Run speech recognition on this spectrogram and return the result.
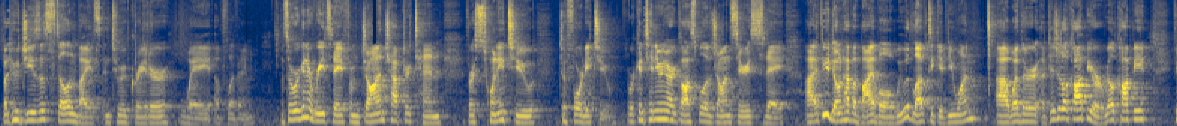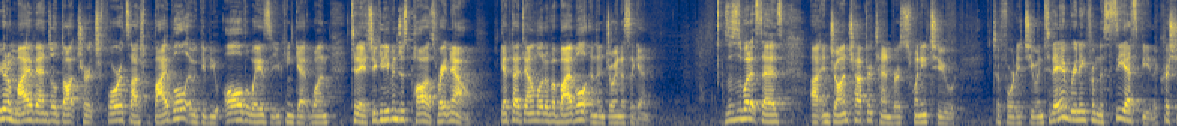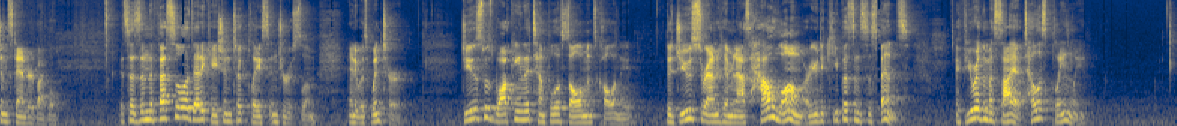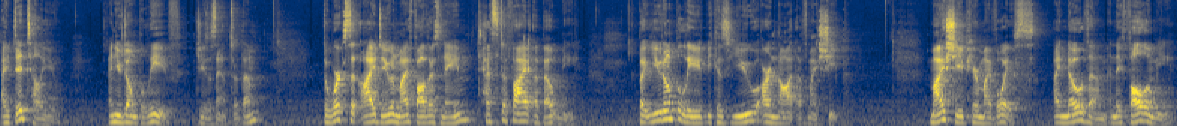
but who Jesus still invites into a greater way of living. And so we're going to read today from John chapter 10, verse 22 to 42. We're continuing our Gospel of John series today. Uh, if you don't have a Bible, we would love to give you one, uh, whether a digital copy or a real copy. If you go to myevangel.church forward slash Bible, it would give you all the ways that you can get one today. So you can even just pause right now, get that download of a Bible, and then join us again. So this is what it says uh, in John chapter 10, verse 22 to 42. And today I'm reading from the CSB, the Christian Standard Bible. It says, Then the festival of dedication took place in Jerusalem, and it was winter. Jesus was walking in the temple of Solomon's colonnade. The Jews surrounded him and asked, How long are you to keep us in suspense? If you are the Messiah, tell us plainly. I did tell you, and you don't believe, Jesus answered them. The works that I do in my Father's name testify about me, but you don't believe because you are not of my sheep. My sheep hear my voice. I know them, and they follow me.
